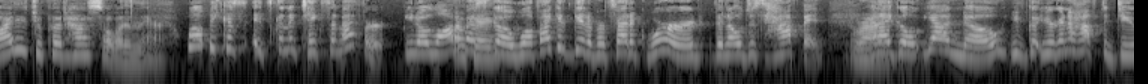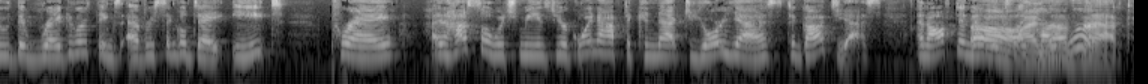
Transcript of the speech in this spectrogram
Why did you put hustle in there? Well, because it's going to take some effort. You know, a lot of Okay. us go, well, if I could get a prophetic word, then it'll just happen. Right. And I go, yeah, no, you've got, you're going to have to do the regular things every single day eat, pray, and hustle, which means you're going to have to connect your yes to God's yes. And often that looks oh, like I hard love work. that.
